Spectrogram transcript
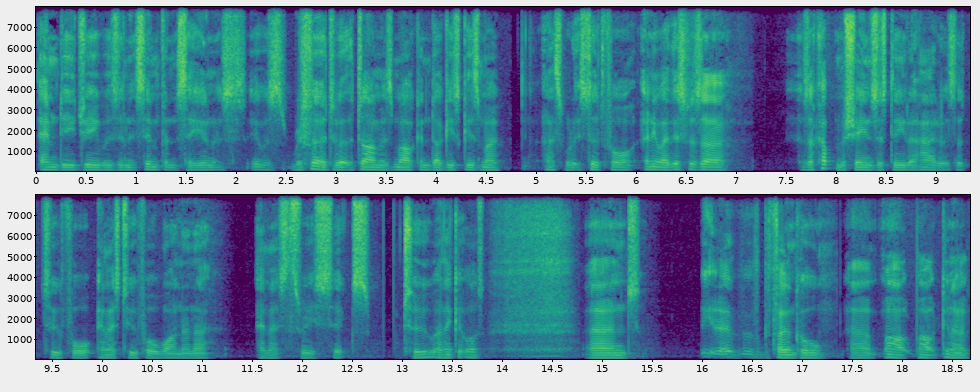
MDG was in its infancy, and it was, it was referred to at the time as Mark and Dougie's Gizmo. That's what it stood for. Anyway, this was a there's a couple of machines this dealer had. It was a two four MS two four one and a MS three six two, I think it was. And you know, phone call, uh, Mark, Mark, you know,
